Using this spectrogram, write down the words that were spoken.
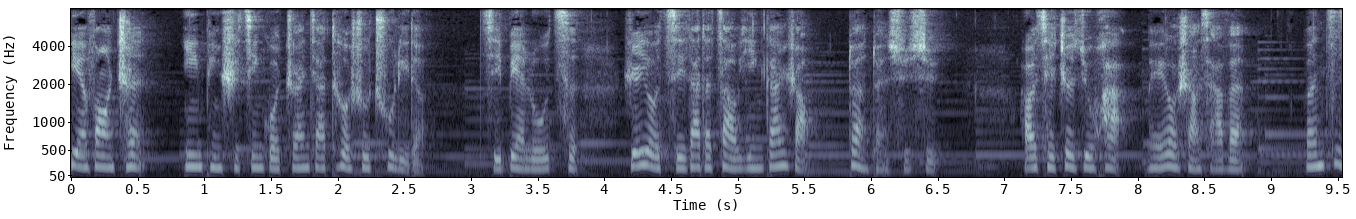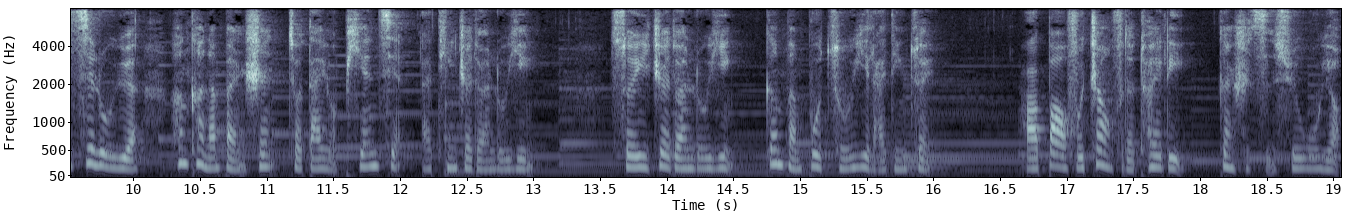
辩方称，音频是经过专家特殊处理的，即便如此，仍有极大的噪音干扰，断断续续。而且这句话没有上下文，文字记录员很可能本身就带有偏见来听这段录音。所以这段录音根本不足以来定罪，而报复丈夫的推理更是子虚乌有。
